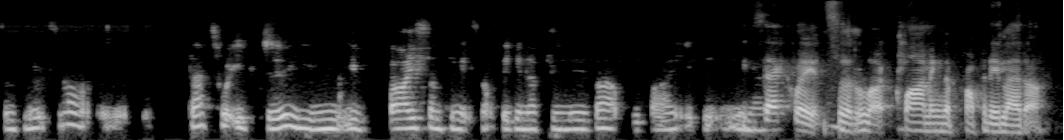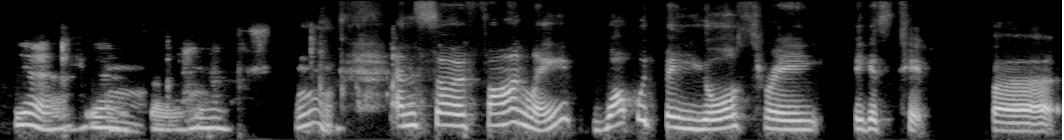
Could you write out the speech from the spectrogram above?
something, it's not. That's what you do. You you buy something, that's not big enough, you move up. You buy it. You know. Exactly. It's sort of like climbing the property ladder. Yeah, yeah. Mm. So, yeah. Mm. And so finally, what would be your three biggest tips for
